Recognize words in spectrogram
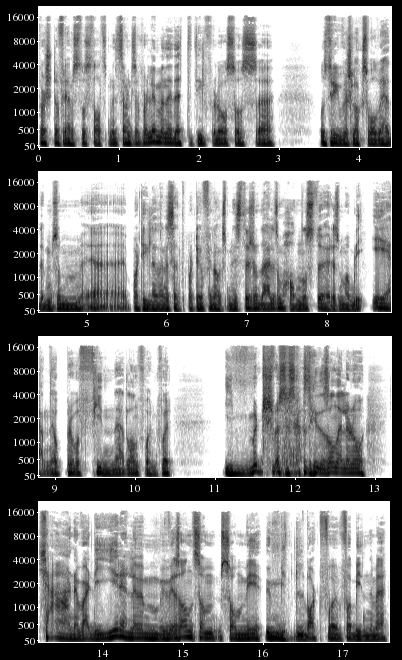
først og fremst hos statsministeren, selvfølgelig, men i dette tilfellet også hos, hos Trygve Slagsvold Vedum som eh, partileder i Senterpartiet og finansminister. Så det er liksom han og Støre som må bli enige og prøve å finne et eller annet form for image, hvis jeg skal si det sånn, eller noen kjerneverdier eller sånn, som, som vi umiddelbart for, forbinder med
